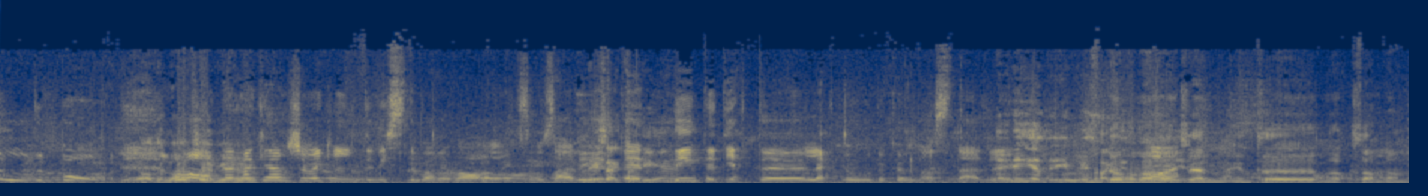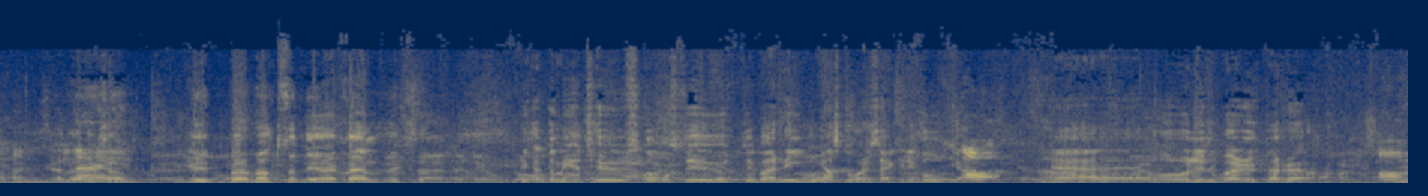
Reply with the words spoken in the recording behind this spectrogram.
Eldborr. Ja, det låter ja, ju men mer- man kanske verkligen inte visste vad det var. Liksom, så här. Det, är Exakt, inte, det är- det är inte ett jättelätt ord att kunna sådär. Nej, det är helt rimligt Men då har man Ja. verkligen inte något sammanhang. Eller Nej. liksom, det börjar man inte fundera själv liksom. De är i ett hus, de måste ut, det börjar ringa står det säkert i boken. Ja. Eh, och det börjar lukta rök. bara. Ja.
